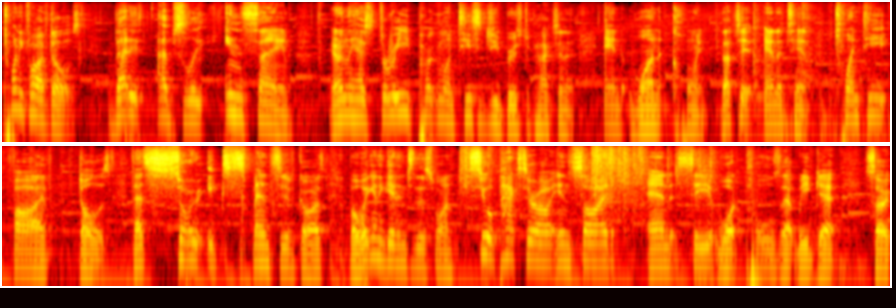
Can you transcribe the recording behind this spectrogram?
$25! That is absolutely insane. It only has three Pokemon TCG booster packs in it and one coin. That's it, and a tin. 25 dollars. That's so expensive, guys. But we're gonna get into this one, see what packs there are inside, and see what pulls that we get. So,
